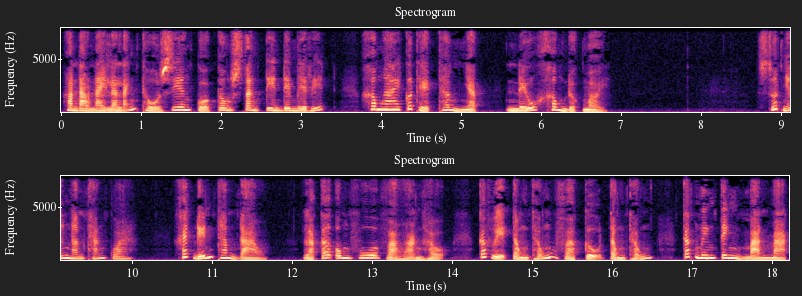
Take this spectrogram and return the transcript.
Hòn đảo này là lãnh thổ riêng của Constantin Demerit, không ai có thể thâm nhập nếu không được mời. Suốt những năm tháng qua, khách đến thăm đảo là các ông vua và hoàng hậu, các vị tổng thống và cựu tổng thống, các minh tinh bàn mạc,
